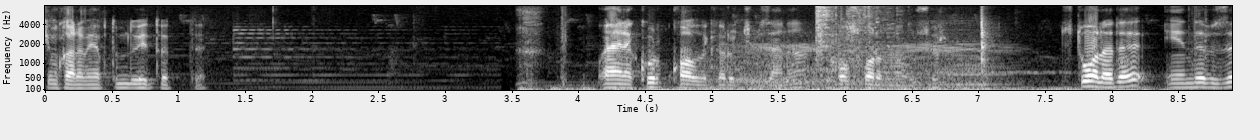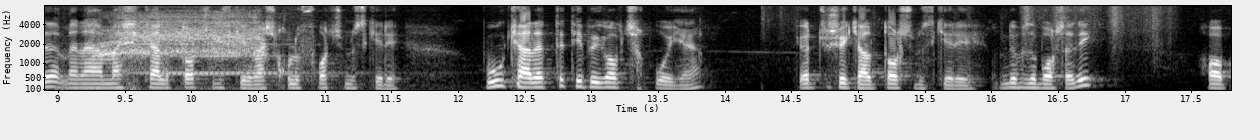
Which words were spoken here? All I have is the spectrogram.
hech kim qaramayaptimi deb aytyapti. Mana ko'rib qoldi короче bizani fosforimdan uzr. Tutib oladi endi biza mana mana shu kalitni ochishimiz kerak mana shu qulfni ochishimiz kerak. Bu kalitni tepaga olib chiqib qo'ygan. Короче o'sha kalitni ochishimiz kerak. Unda biza boshladik. Hop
